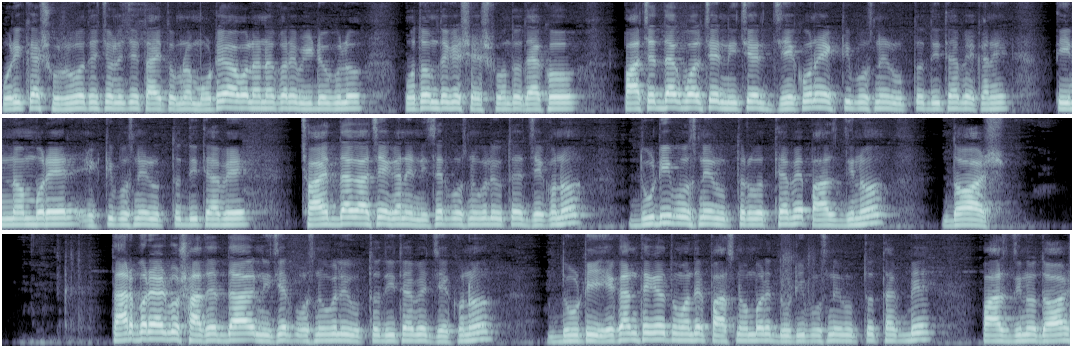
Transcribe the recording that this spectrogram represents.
পরীক্ষা শুরু হতে চলেছে, তাই তোমরা মোটেও অবহেলনা করে ভিডিওগুলো প্রথম থেকে শেষ পর্যন্ত দেখো। পাঁচের দাগ বলছে নিচের যে কোনো একটি প্রশ্নের উত্তর দিতে হবে, এখানে তিন নম্বরের একটি প্রশ্নের উত্তর দিতে হবে। ছয়ের দাগ আছে এখানে নিচের প্রশ্নগুলির উত্তর যে কোনো দুটি প্রশ্নের উত্তর করতে হবে, পাঁচ দিনও দশ। তারপরে আসব সাতের দাগ, নিচের প্রশ্নগুলির উত্তর দিতে হবে যে কোনো দুটি। এখান থেকে তোমাদের পাঁচ নম্বরের দুটি প্রশ্নের উত্তর থাকবে, পাঁচ দিনও দশ।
